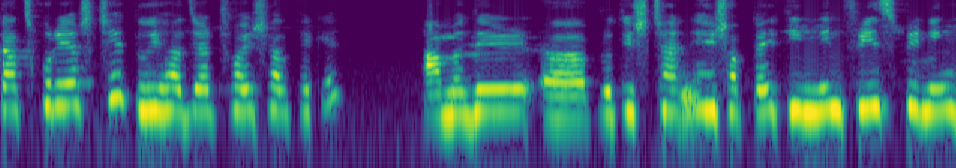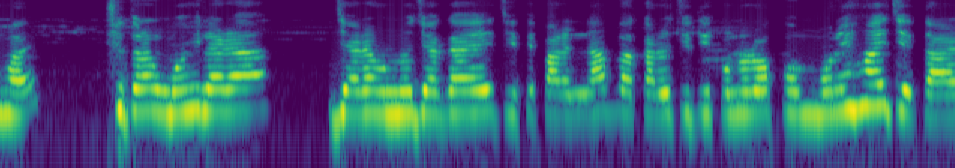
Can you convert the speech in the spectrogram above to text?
কাজ করে আসছে দুই হাজার ছয় সাল থেকে। আমাদের প্রতিষ্ঠানে সপ্তাহে তিন দিন ফ্রি স্ক্রিনিং হয়। সুতরাং মহিলারা যারা অন্য জায়গায় যেতে পারেন না বা কারও যদি কোনো রকম মনে হয় যে তার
